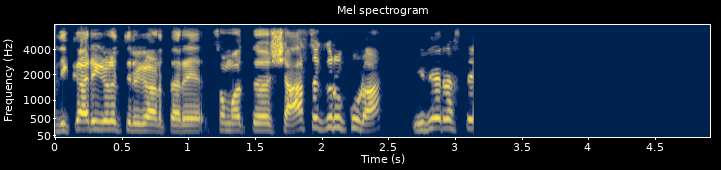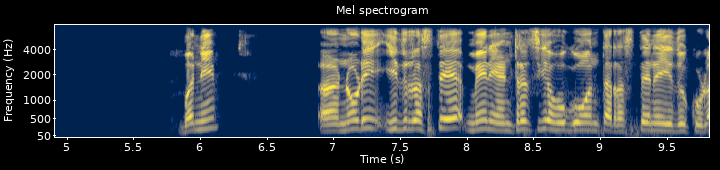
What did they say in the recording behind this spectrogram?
ಅಧಿಕಾರಿಗಳು ತಿರುಗಾಡ್ತಾರೆ. ಸೊ ಮತ್ತು ಶಾಸಕರು ಕೂಡ ಇದೇ ರಸ್ತೆ ಬನ್ನಿ. ನೋಡಿ, ಇದು ರಸ್ತೆ ಮೇನ್ ಎಂಟ್ರೆನ್ಸ್ಗೆ ಹೋಗುವಂತ ರಸ್ತೆನೇ ಇದು ಕೂಡ.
